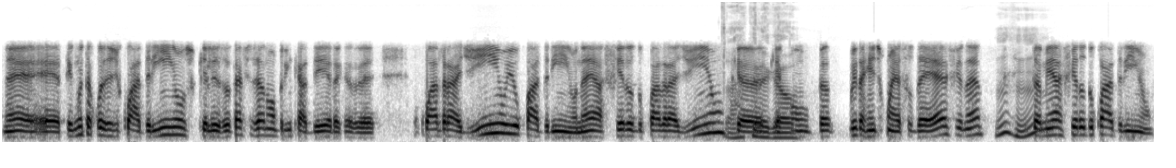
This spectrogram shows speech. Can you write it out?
Né? É, tem muita coisa de quadrinhos, que eles até fizeram uma brincadeira, quer dizer, o quadradinho e o quadrinho, né? A feira do quadradinho, Ah, que, é- que que é como- muita gente conhece o DF, né? Uhum. também a Feira do Quadrinho.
